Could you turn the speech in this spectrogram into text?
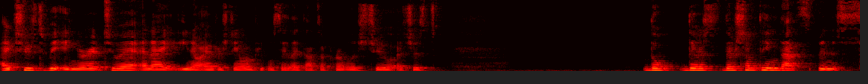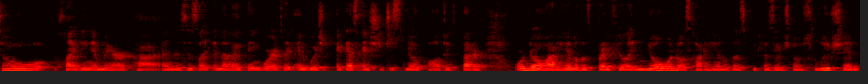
I choose to be ignorant to it. And I, you know, I understand when people say like that's a privilege too. It's just the there's there's something that's been so plaguing America, and this is like another thing where it's like I wish I guess I should just know politics better or know how to handle this, but I feel like no one knows how to handle this because there's no solution,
